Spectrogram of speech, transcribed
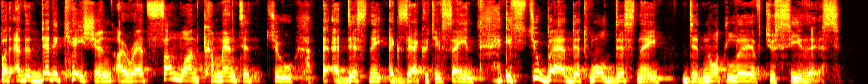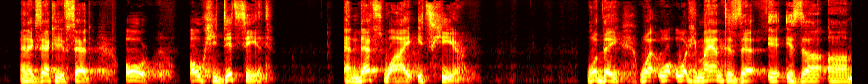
But at the dedication, I read someone commented to a, a Disney executive saying, "It's too bad that Walt Disney did not live to see this." An executive said, "Oh, oh, he did see it." And that's why it's here. What they, what, what, what he meant is that, is the, um,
